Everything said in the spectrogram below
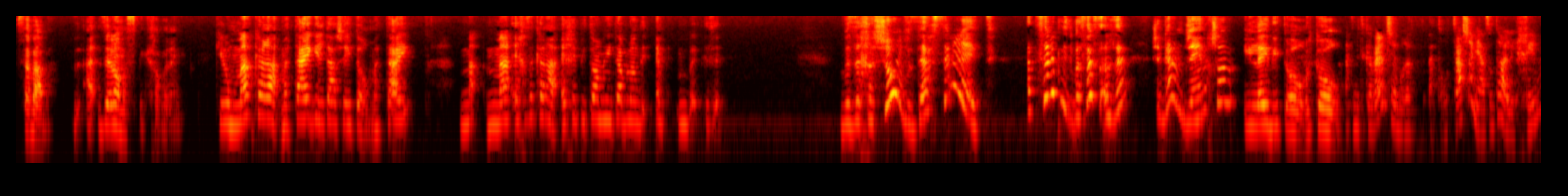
סבבה. זה, זה לא מספיק חברים. כאילו, מה קרה? מתי היא גילתה שהיא תור? מתי... מה, מה, איך זה קרה? איך היא פתאום נהייתה בלונדינית? זה... וזה חשוב, זה הסרט. הסרט מתבסס על זה שגם ג'יין עכשיו היא ליידי תור או תור. את מתכוונת שהם... רצ- את רוצה שהם יעשו תהליכים?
